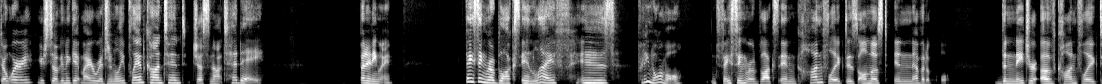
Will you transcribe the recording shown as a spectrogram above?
Don't worry, you're still going to get my originally planned content, just not today. But anyway, facing roadblocks in life is pretty normal. Facing roadblocks in conflict is almost inevitable. The nature of conflict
